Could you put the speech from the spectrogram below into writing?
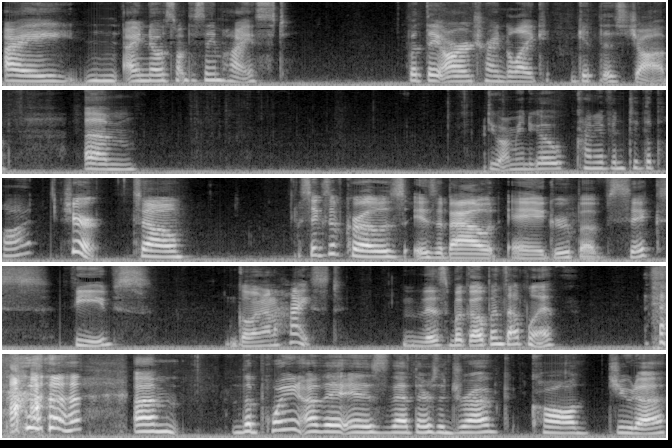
i i know it's not the same heist but they are trying to like get this job um do you want me to go kind of into the plot Sure. So, Six of Crows is about a group of six thieves going on a heist. This book opens up with um the point of it is that there's a drug called jurda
